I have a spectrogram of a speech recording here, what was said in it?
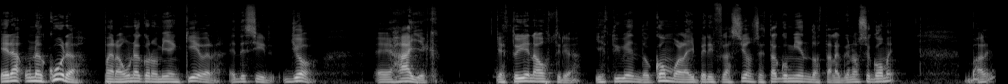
era una cura para una economía en quiebra. Es decir, yo, eh, Hayek, que estoy en Austria y estoy viendo cómo la hiperinflación se está comiendo hasta lo que no se come, ¿vale?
